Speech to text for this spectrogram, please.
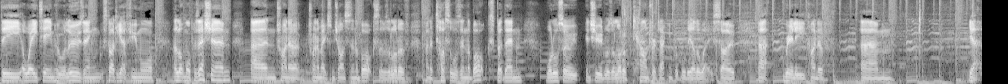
the away team who were losing started to get a few more, a lot more possession and trying to trying to make some chances in the box. There was a lot of kind of tussles in the box, but then what also ensued was a lot of counter-attacking football the other way. So that really kind of um, yeah,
